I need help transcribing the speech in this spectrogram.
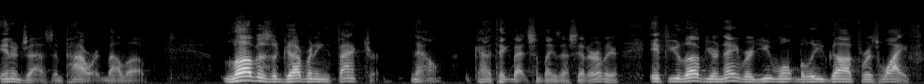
energized, empowered by love. Love is a governing factor. Now, kind of take back some things I said earlier. If you love your neighbor, you won't believe God for his wife.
